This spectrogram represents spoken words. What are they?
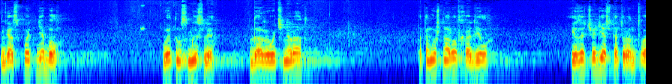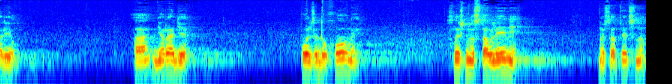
Господь не был в этом смысле даже очень рад, потому что народ ходил из-за чудес, которые он творил, а не ради пользы духовной, слышно наставлений, ну и, соответственно,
